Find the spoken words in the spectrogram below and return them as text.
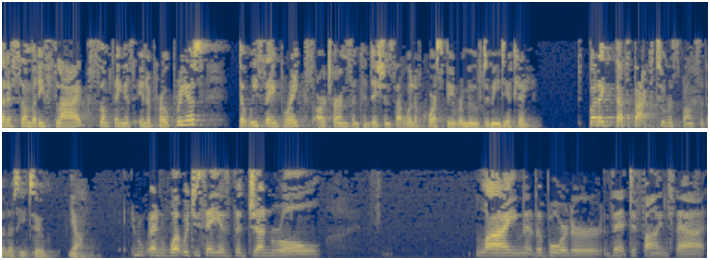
that if somebody flags something as inappropriate, that we say breaks our terms and conditions, that will of course be removed immediately. But that's back to responsibility too. Yeah. And what would you say is the general line, the border that defines that?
